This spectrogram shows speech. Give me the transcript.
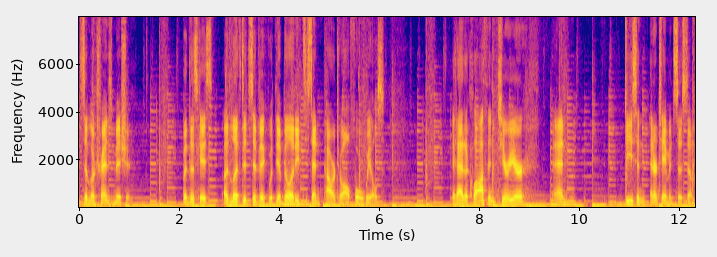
similar transmission. But in this case, a lifted Civic with the ability to send power to all four wheels. It had a cloth interior and decent entertainment system.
